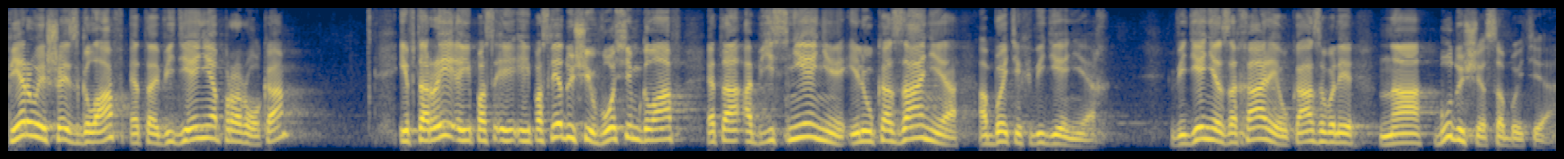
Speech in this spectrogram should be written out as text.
Первые шесть глав – это видение пророка, и, вторые, и последующие восемь глав – это объяснение или указание об этих видениях. Видения Захария указывали на будущее событие.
